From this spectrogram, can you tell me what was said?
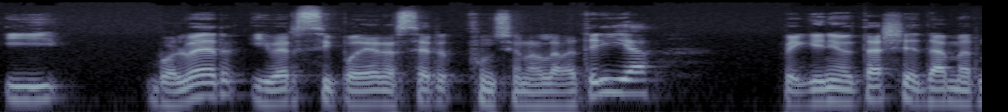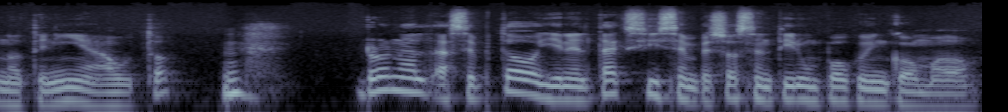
y volver y ver si podían hacer funcionar la batería. Pequeño detalle, Dahmer no tenía auto. Ronald aceptó y en el taxi se empezó a sentir un poco incómodo.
